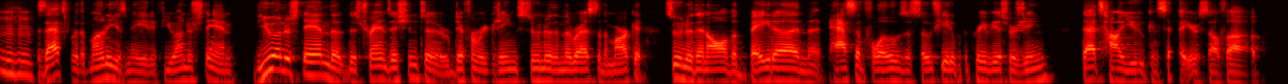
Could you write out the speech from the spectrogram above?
because mm-hmm. that's where the money is made. If you understand, if you understand the the transition to different regimes sooner than the rest of the market, sooner than all the beta and the passive flows associated with the previous regime, that's how you can set yourself up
